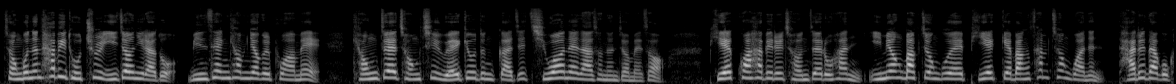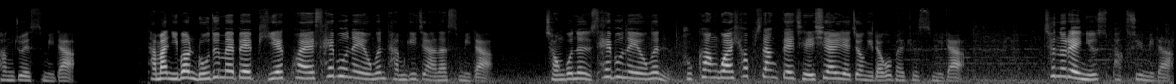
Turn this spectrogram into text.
정부는 합의 도출 이전이라도 민생 협력을 포함해 경제, 정치, 외교 등까지 지원에 나서는 점에서 비핵화 합의를 전제로 한 이명박 정부의 비핵 개방 삼천과는 다르다고 강조했습니다. 다만 이번 로드맵의 비핵화의 세부 내용은 담기지 않았습니다. 정부는 세부 내용은 북한과 협상 때 제시할 예정이라고 밝혔습니다. 채널A 뉴스 박수입니다.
